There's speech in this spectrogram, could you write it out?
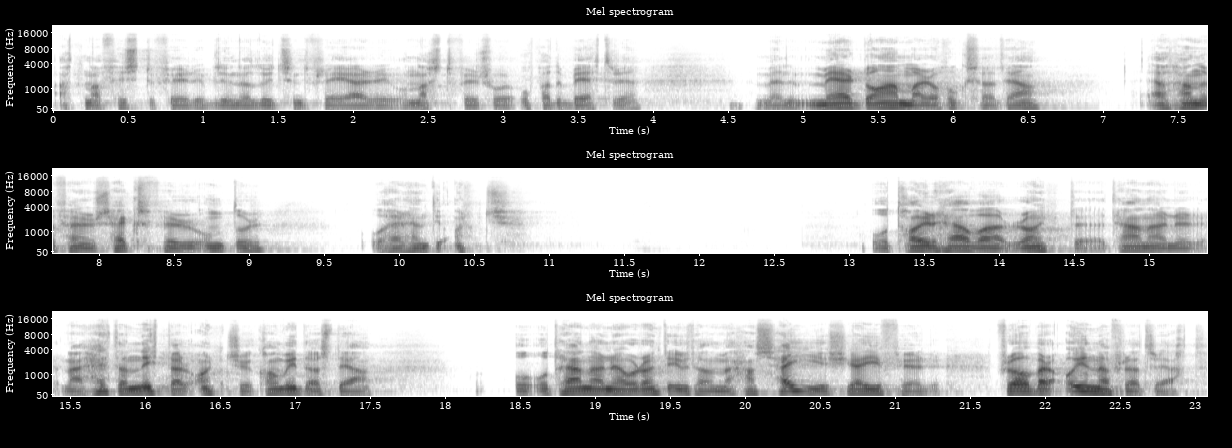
at han første ferie ble noe lydsint freier, og neste ferie så oppe det bedre. Men mer damer og hukset, ja, at han er ferdig seks fyrir under, og her hent i ånd. Og tøyr heva rønt tænarne, nei, hetta nyttar ånd, kom videre sted, og, og tænarne var rønt i uttalen, men han sier tjei fyrir, for å være øyne fra trett.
